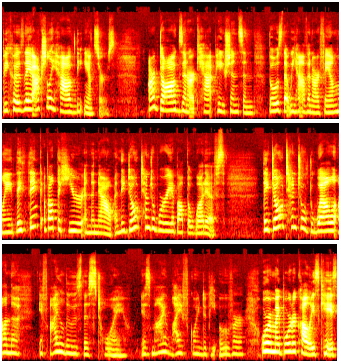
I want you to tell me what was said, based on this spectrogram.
because they actually have the answers our dogs and our cat patients and those that we have in our family, they think about the here and the now and they don't tend to worry about the what ifs. They don't tend to dwell on the if I lose this toy, is my life going to be over? Or in my border collie's case,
